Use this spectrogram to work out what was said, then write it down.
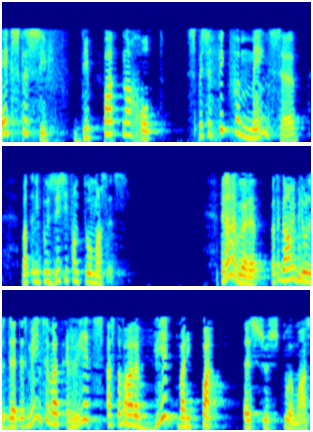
eksklusief die pad na God spesifiek vir mense wat in die posisie van Thomas is. Met ander woorde, wat ek daarmee bedoel is dit, is mense wat reeds as te ware weet wat die pad is soos Thomas,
